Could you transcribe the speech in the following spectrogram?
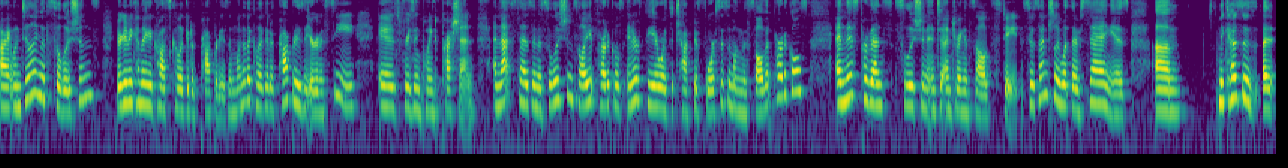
All right, when dealing with solutions, you're going to be coming across colligative properties. And one of the colligative properties that you're going to see is freezing point depression. And that says in a solution, solute particles interfere with attractive forces among the solvent particles, and this prevents solution into entering a solid state. So essentially what they're saying is, um, because a,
